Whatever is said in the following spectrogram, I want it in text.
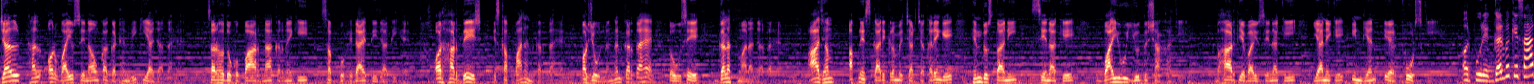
जल, थल और वायु सेनाओं का गठन भी किया जाता है। सरहदों को पार ना करने की सबको हिदायत दी जाती है और हर देश इसका पालन करता है और जो उल्लंघन करता है तो उसे गलत माना जाता है। आज हम अपने इस कार्यक्रम में चर्चा करेंगे हिंदुस्तानी सेना के वायु युद्ध शाखा की, भारतीय वायुसेना की, यानी कि इंडियन एयरफोर्स की। और पूरे गर्व के साथ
